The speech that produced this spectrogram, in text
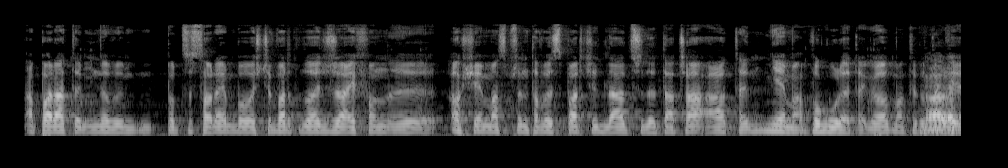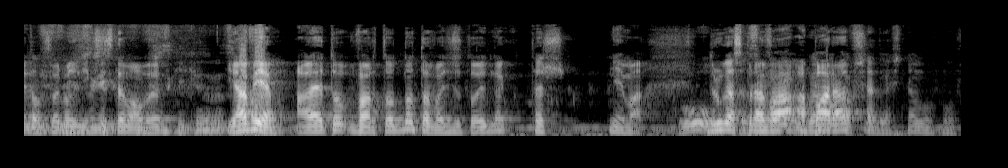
aparatem i nowym procesorem, bo jeszcze warto dodać, że iPhone 8 ma sprzętowe wsparcie dla 3D Toucha, a ten nie ma w ogóle tego, ma tylko No, taki zamiennik systemowy. Ja wiem, ale to warto odnotować, że to jednak też nie ma. U, Druga sprawa, aparat. Wszedłeś, no mów, mów.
